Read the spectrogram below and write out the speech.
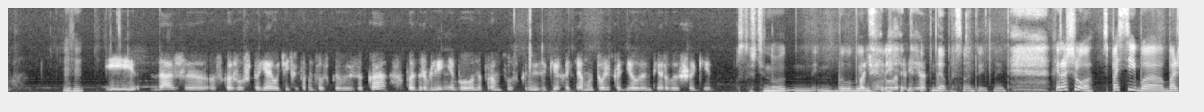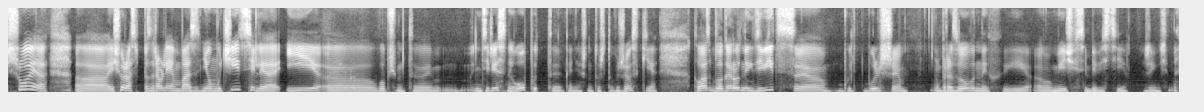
угу. И даже скажу, что я учитель французского языка. Поздравление было на французском языке, хотя мы только делаем первые шаги. Слушайте, ну было бы Очень было приятно. да, посмотреть на это. Хорошо, спасибо большое. А, Еще раз поздравляем вас с Днем Учителя. И, э, в общем-то, интересный опыт, конечно, то, что в Ижевске класс благородных девиц э, будет больше образованных и э, умеющих себя вести женщин.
